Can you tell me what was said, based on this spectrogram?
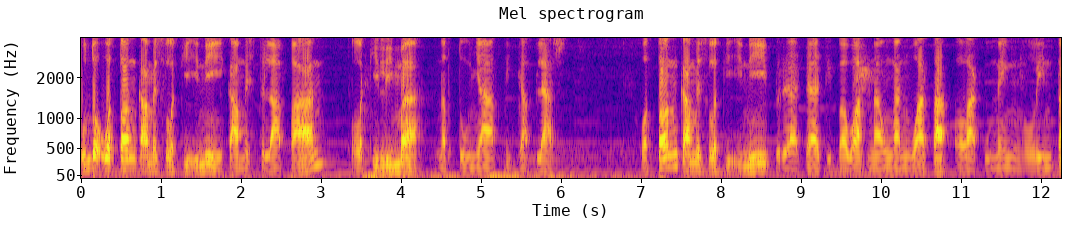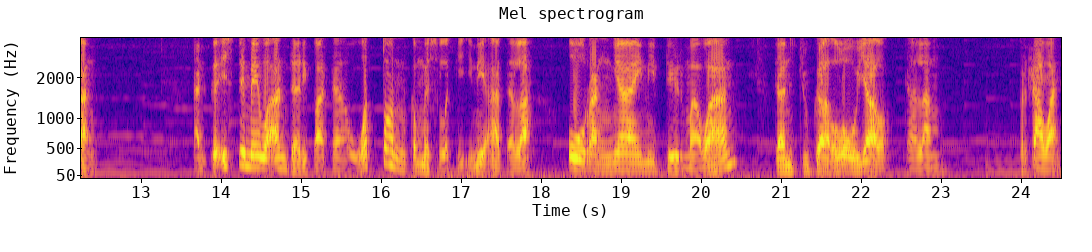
Untuk weton Kamis Legi ini Kamis 8 Legi 5, netunya 13. Weton Kamis Legi ini berada di bawah naungan watak lakuning lintang. Dan keistimewaan daripada weton Kamis Legi ini adalah orangnya ini dermawan dan juga loyal dalam berkawan.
